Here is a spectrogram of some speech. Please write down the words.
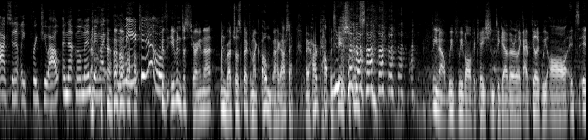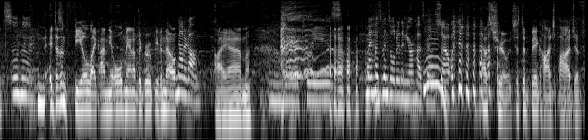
accidentally freaked you out in that moment, being like, me too. Because even just hearing that in retrospect, I'm like, oh my gosh, I, my heart palpitations. you know, we've we've all vacationed together. Like I feel like we all. It's it's. It doesn't feel like I'm the old man of the group, even though Mm-hmm. Not at all. I am. Oh, please. My husband's older than your husband, so That's true. It's just a big hodgepodge of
